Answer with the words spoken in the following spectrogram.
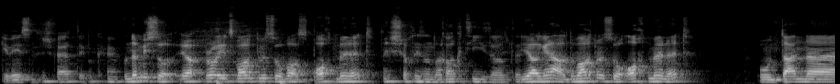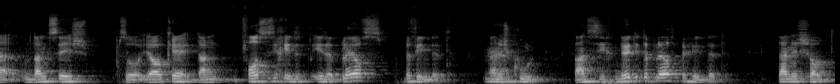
Gewesen. Das ist fertig, okay. Und dann bist du so, ja, Bro, jetzt warten wir so was, acht Monate. Das ist schon ein bisschen so ein. Cocktease, Alter. Ja, genau, dann warten wir so acht Monate. Und dann, äh, und dann siehst du So, ja, okay, dann, falls sie sich in den, in den Playoffs befindet, dann Ja. ist cool. Wenn sie sich nicht in den Playoffs befindet, dann ist halt,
